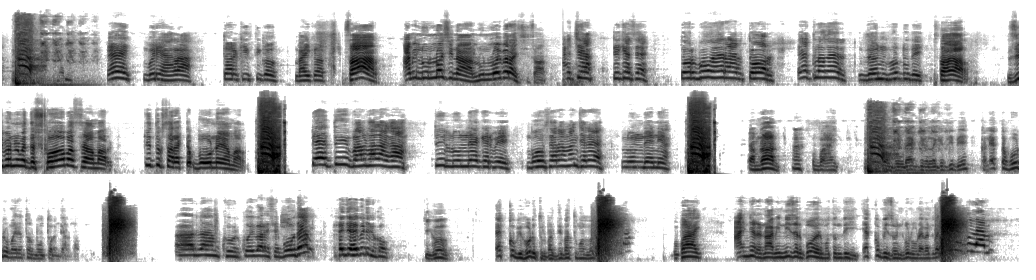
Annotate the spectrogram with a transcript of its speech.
এই বুড়ি হালা তোর কিস্তি গো বাইকর স্যার আমি লুন লইছি না লুন লই বেড়াইছি স্যার আচ্ছা ঠিক আছে। তোর বউয়ের আর তোর এক লগের জন ফটো দে। স্যার জীবনের মধ্যে সব আছে আমার কিন্তু স্যার একটা বউ নেই আমার। তে তুই ভালো ভালো আগা তুই লোন লে করবি বউ সারা মানুষের লোন দে নিয়া ইমরান ভাই তোর বউটা একদিনের লাগে দিবে খালি একটা হোডু মাইরে তোর বউ তোর দেখ আর রাম খুর কইবার আছে বউ দেন এই যে হেই বেটি কও কি গো? এক কবি হোডু তুলবার দিবা তোমার লোক ভাই আইনের না আমি নিজের বউয়ের মতন দিই এক কবি জৈন হোডু উড়াইবার দিবা। গোলাম।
